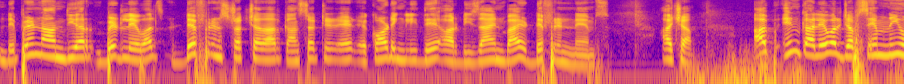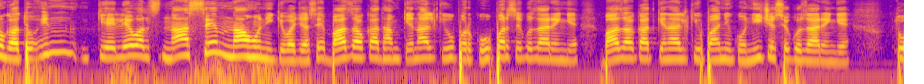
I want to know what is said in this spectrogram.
depend on their bed levels different structure are constructed at accordingly they are design by different names अच्छा अब इनका लेवल जब सेम नहीं होगा तो इनके लेवल्स ना सेम ना होने की वजह से बाज़ अवत हम केनाल के ऊपर को ऊपर से गुजारेंगे, बाज़ अवत केनाल की पानी को नीचे से गुजारेंगे। तो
